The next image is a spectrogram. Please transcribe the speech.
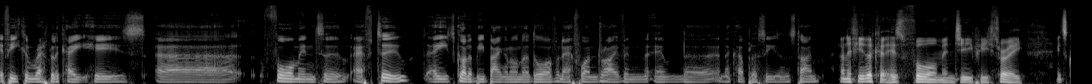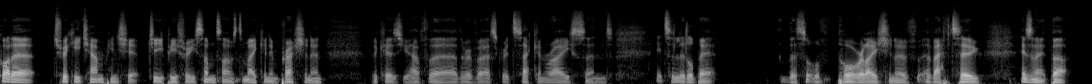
if he can replicate his uh, form into F2, he's got to be banging on the door of an F1 drive in in, uh, in, a couple of seasons' time. And if you look at his form in GP3, it's quite a tricky championship GP3 sometimes to make an impression in because you have the the reverse grid second race and it's a little bit the sort of poor relation of, of F2, isn't it? But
